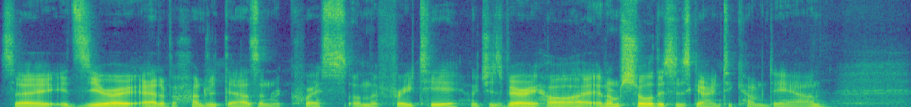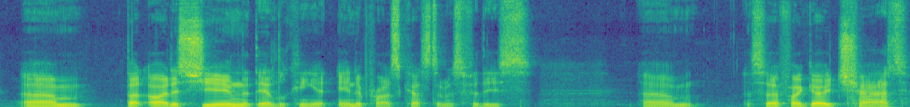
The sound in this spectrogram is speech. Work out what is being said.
so it's zero out of 100,000 requests on the free tier, which is very high, and I'm sure this is going to come down. Um, but I'd assume that they're looking at enterprise customers for this. Um, so if I go chat,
